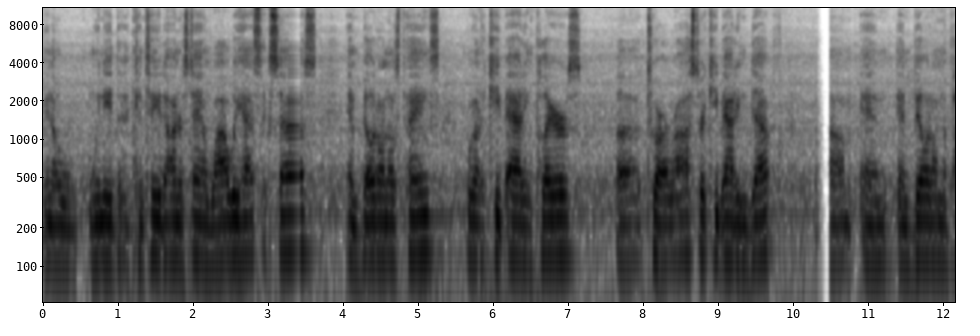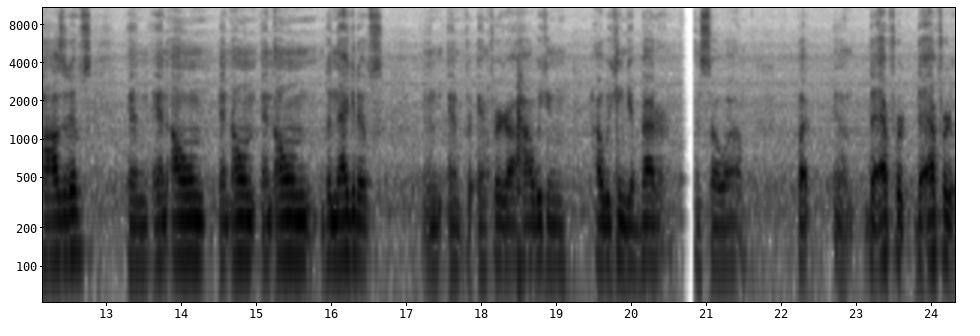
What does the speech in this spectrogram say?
you know we need to continue to understand why we had success and build on those things we're going to keep adding players uh, to our roster, keep adding depth, um, and and build on the positives, and and own and own and own the negatives, and and and figure out how we can how we can get better. And so, uh, but you know, the effort the effort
